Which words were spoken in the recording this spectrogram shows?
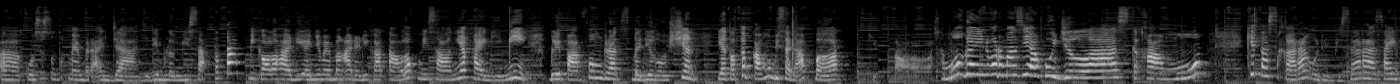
uh, khusus untuk member aja jadi belum bisa. Tetapi kalau hadiahnya memang ada di katalog misalnya kayak gini beli parfum gratis body lotion ya tetap kamu bisa dapet gitu. Semoga informasi aku jelas ke kamu. Kita sekarang udah bisa rasain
